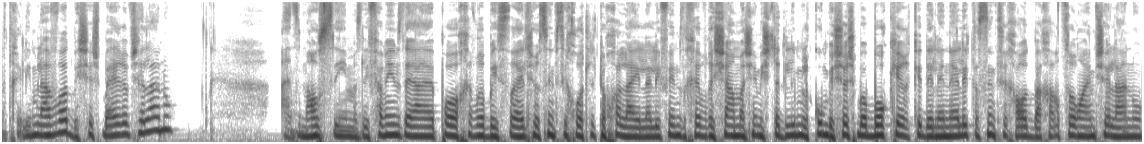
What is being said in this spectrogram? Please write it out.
מתחילים לעבוד בשש בערב שלנו. אז מה עושים? אז לפעמים זה פה חבר'ה בישראל שעושים שיחות לתוך הלילה, לפעמים זה חבר'ה שמה שמשתדלים לקום בשש בבוקר כדי לנהל את השיחות באחר צהריים שלנו.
